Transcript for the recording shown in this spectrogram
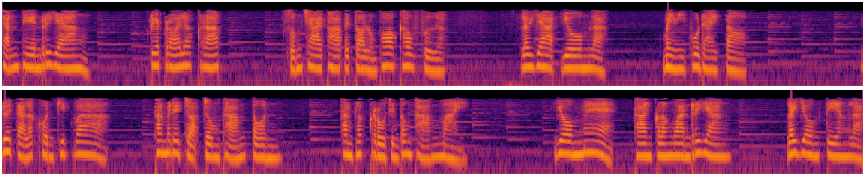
ฉันเพนหรือยัง เรียบร้อยแล้วครับ สมชายพาไปตอนหลวงพ่อเข้าเฟือก แล้วญาติโยมล่ะ ไม่มีผู้ใดตอบ ด้วยแต่ละคนคิดว่า ท่านไม่ได้เจาะจงถามตน ท่านพระครูจึงต้องถามใหม่ โยมแม่ทานกลางวันหรือยัง และโยมเตียงล่ะ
